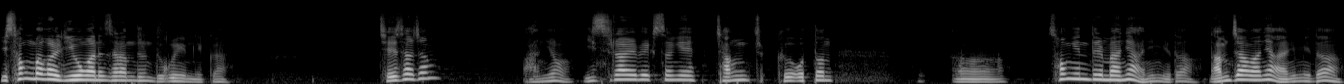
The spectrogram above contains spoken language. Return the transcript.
이 성막을 이용하는 사람들은 누구입니까? 제사장? 아니요. 이스라엘 백성의 장 그 어떤 어, 성인들만이 아닙니다. 남자만이 아닙니다.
